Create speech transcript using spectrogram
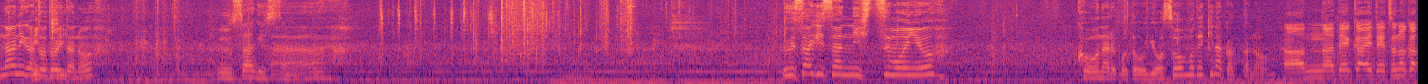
何が届いたの？うさぎさん。うさぎさんに質問よ。こうなることを予想もできなかったの？あんなでかい鉄の塊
